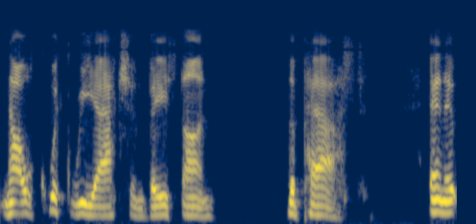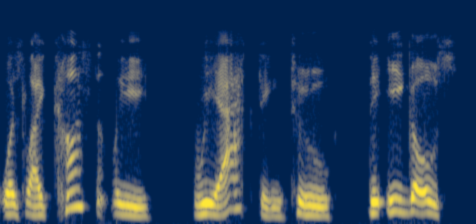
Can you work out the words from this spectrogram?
now quick reaction based on the past. And it was like constantly reacting to the ego's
